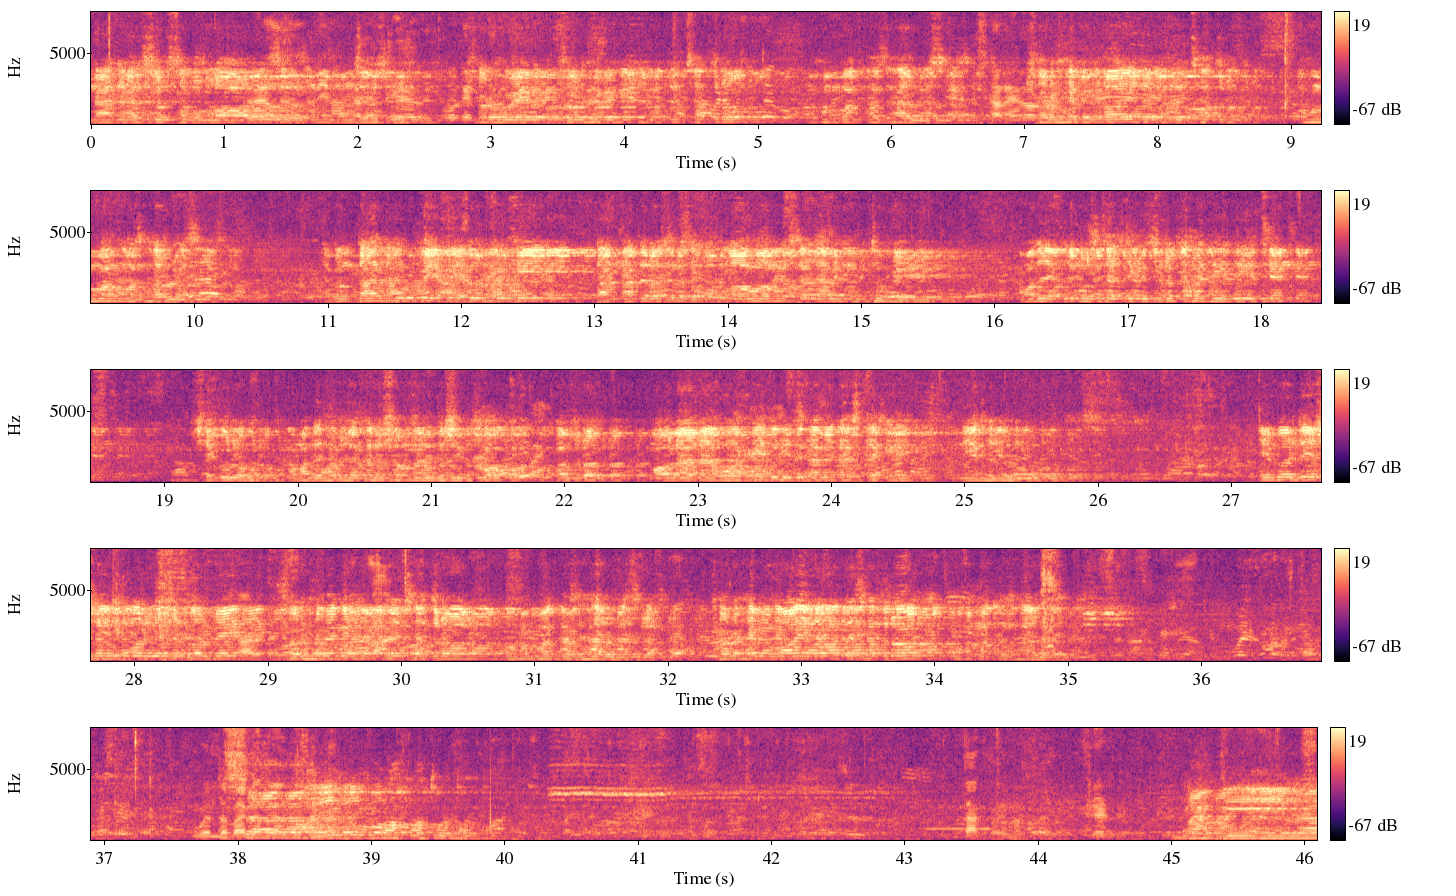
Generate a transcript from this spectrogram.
নাতে রাসূল সাল্লাল্লাহু আলাইহি ছাত্র ছাত্র মোহাম্মদ এবং তার পূর্বে আব্দুল তার নাতে রাসূল সাল্লাল্লাহু আলাইহি ওয়াসাল্লামের মুগ্ধ হয়ে আমাদের একজন অনুষ্ঠানকে কিছু টাকা হাতিয়ে দিয়েছেন সেগুলো আমাদের হাফিজাখানের সম্মানিত শিক্ষক হজরত মাওলানা ওয়াহিদুল ইসলামের কাছ থেকে নিয়ে আসার অনুরোধ করছি। এই পর্যায়ে সংগীত পরিবেশন করবে? সরহেবেগে জামাতের ছাত্র মোহাম্মদ আজহারুল ইসলাম। সরহেবেগে জামাতের ছাত্র মোহাম্মদ আজহারুল ইসলাম। Medina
